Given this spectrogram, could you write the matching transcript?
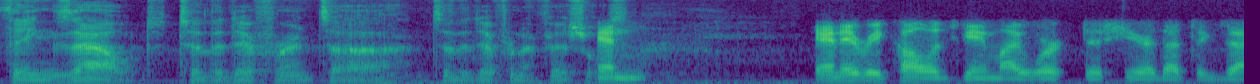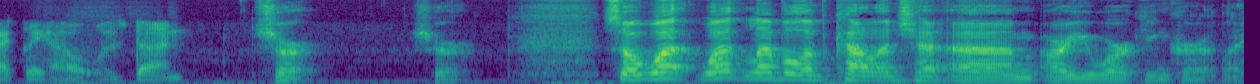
things out to the different uh, to the different officials. And and every college game I worked this year, that's exactly how it was done. sure, sure. So what what level of college um, are you working currently?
